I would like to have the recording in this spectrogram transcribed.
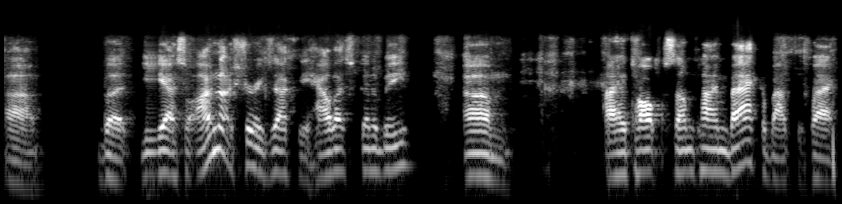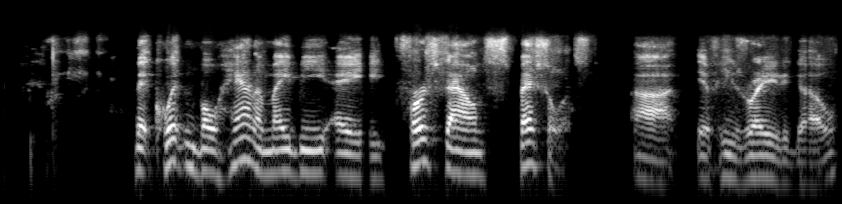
Um, but yeah, so I'm not sure exactly how that's going to be. Um, I had talked some time back about the fact that Quinton Bohanna may be a first down specialist uh, if he's ready to go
